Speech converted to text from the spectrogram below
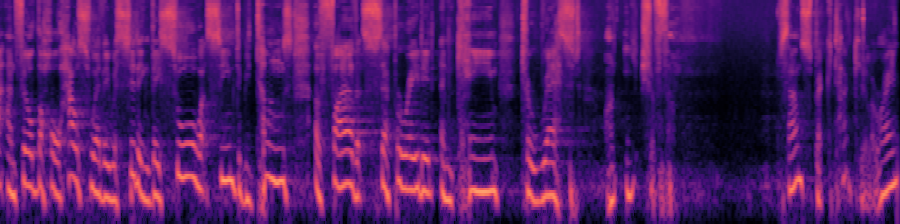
uh, and filled the whole house where they were sitting, they saw what seemed to be tongues of fire that separated and came to rest on each of them. Sounds spectacular, right?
